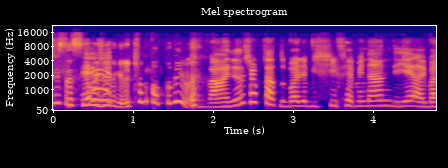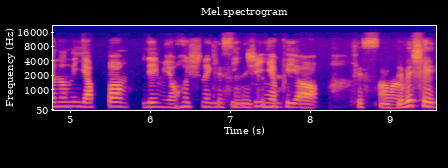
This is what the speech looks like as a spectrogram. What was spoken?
Diş ses yamacıyla gelir. Çok tatlı değil mi? Bence de çok tatlı böyle bir şey feminen diye ay ben onu yapmam demiyor. Hoşuna gittiği için Kesinlikle. yapıyor. Kesinlikle. Falan. Ve şey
